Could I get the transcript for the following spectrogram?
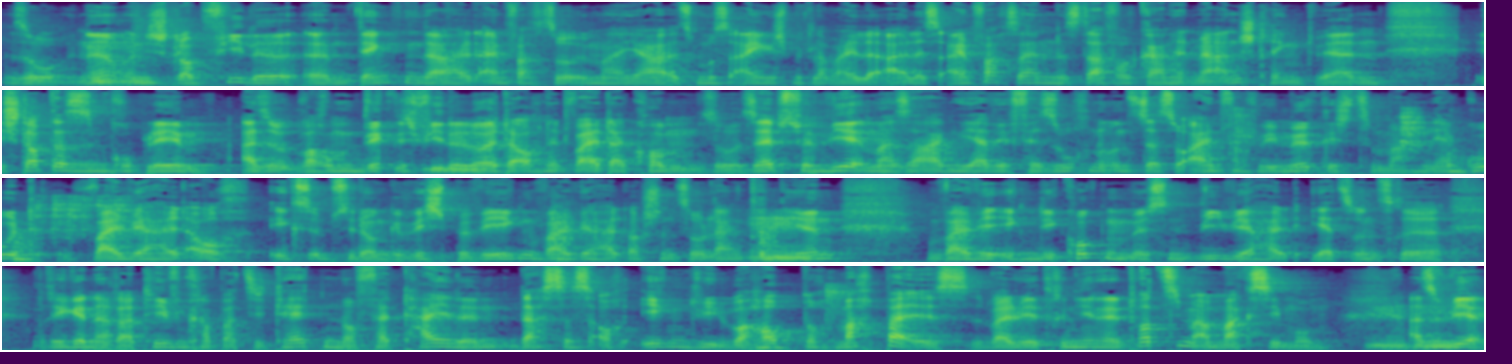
so. Ne? Mhm. Und ich glaube, viele ähm, denken da halt einfach so immer, ja, es muss eigentlich mittlerweile alles einfach sein und es darf auch gar nicht mehr anstrengend werden. Ich glaube, das ist ein Problem. Also warum wirklich viele Mhm. Leute auch nicht weiterkommen. So, selbst wenn wir immer sagen, ja, wir versuchen uns das so einfach wie möglich zu machen, ja gut, weil wir halt auch XY Gewicht bewegen, weil wir halt auch schon so lange trainieren und weil wir irgendwie gucken müssen, wie wir halt jetzt unsere regenerativen Kapazitäten noch verteilen, dass das auch irgendwie überhaupt noch machbar ist, weil wir trainieren ja trotzdem am Maximum. Mhm. Also wir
